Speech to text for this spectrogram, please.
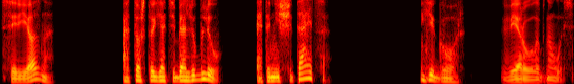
«Серьезно? А то, что я тебя люблю, это не считается?» «Егор», — Вера улыбнулась,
